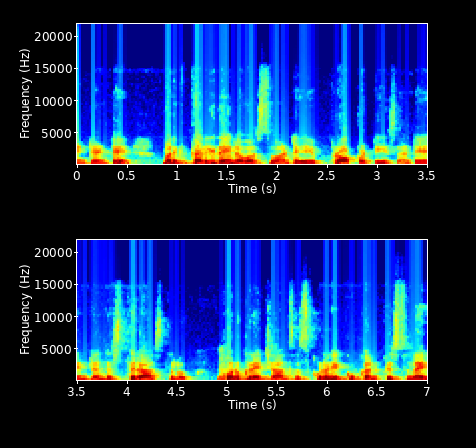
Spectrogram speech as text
ఏంటంటే మనకి ఖరీదైన వస్తువు అంటే ప్రాపర్టీస్ అంటే ఏంటంటే స్థిరాస్తులు కొనుక్కునే ఛాన్సెస్ కూడా ఎక్కువ కనిపిస్తున్నాయి.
